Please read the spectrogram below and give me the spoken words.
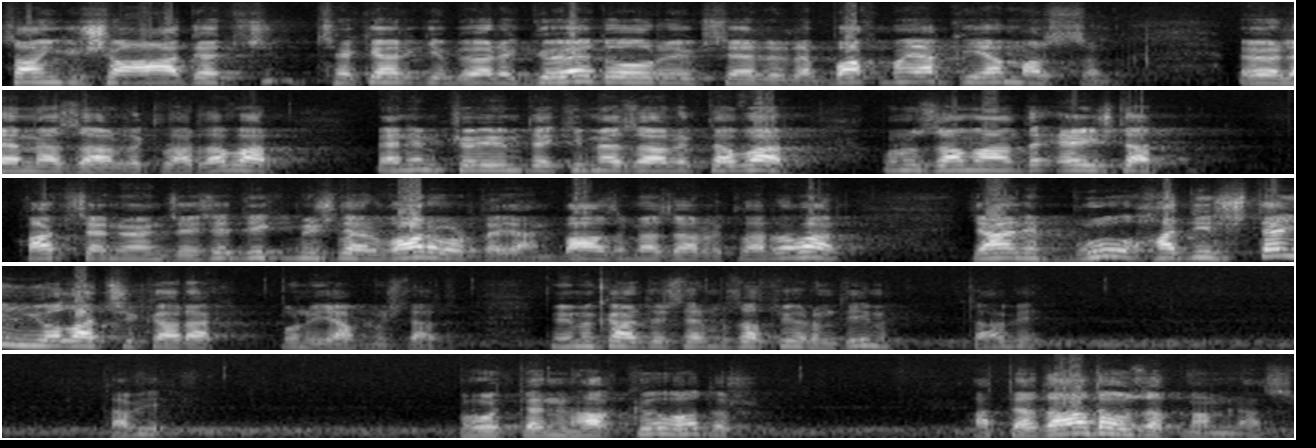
sanki şehadet çeker gibi böyle göğe doğru yükselirler. Bakmaya kıyamazsın. Öyle mezarlıklarda var. Benim köyümdeki mezarlıkta var. Bunu zamanında ecdat kaç sene önceyse dikmişler var orada yani. Bazı mezarlıklarda var. Yani bu hadisten yola çıkarak bunu yapmışlar. Mümin kardeşlerim uzatıyorum değil mi? Tabii. Tabii. Bu hutbenin hakkı odur. Hatta daha da uzatmam lazım.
